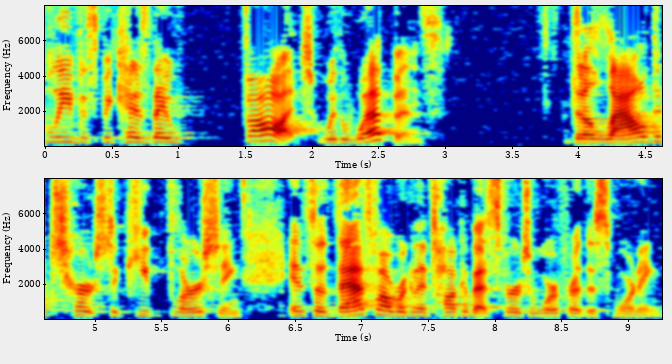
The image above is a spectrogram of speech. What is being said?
believe it's because they fought with weapons that allowed the church to keep flourishing. And so that's why we're going to talk about spiritual warfare this morning.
